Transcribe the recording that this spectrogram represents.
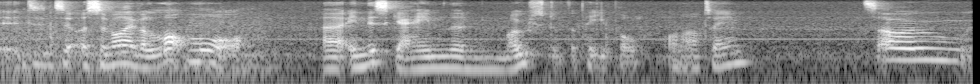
to, to survive a lot more uh, in this game than most of the people on our team. So,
